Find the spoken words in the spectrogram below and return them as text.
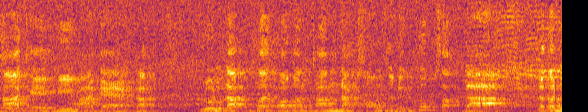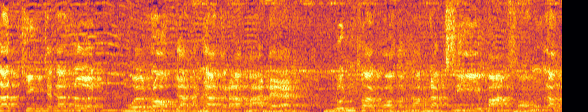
ค้าเคมีหมาแดงครับรุ่นรับเพื่อความทองคำหนัก2สลึงทุกสัปดาห์ แล้วก็นัดชิงชนะเลิศมวยรอบยาฆ่าหญ้าตราหมาแดง รุ่นสร้อยคอทองคำหนัก 4 บาท 2 ราง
